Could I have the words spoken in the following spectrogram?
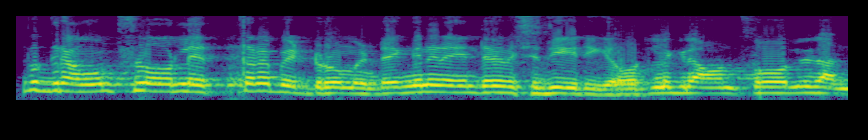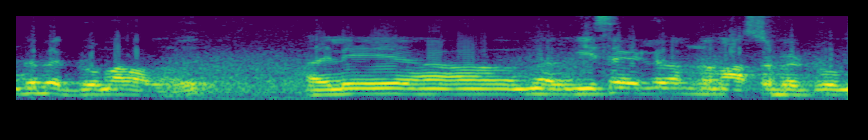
ഇപ്പൊ ഗ്രൗണ്ട് ഫ്ലോറിൽ എത്ര ബെഡ്റൂം ഉണ്ട്? എങ്ങനെയാണ് അതിന്റെ വിശദീകരിക്കുക? ടോട്ടലി ഗ്രൗണ്ട് ഫ്ലോറിൽ രണ്ട് ബെഡ്റൂമാണ് ഉള്ളത്. അതിൽ ഈ സൈഡിൽ നമ്മുടെ മാസ്റ്റർ ബെഡ്റൂം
